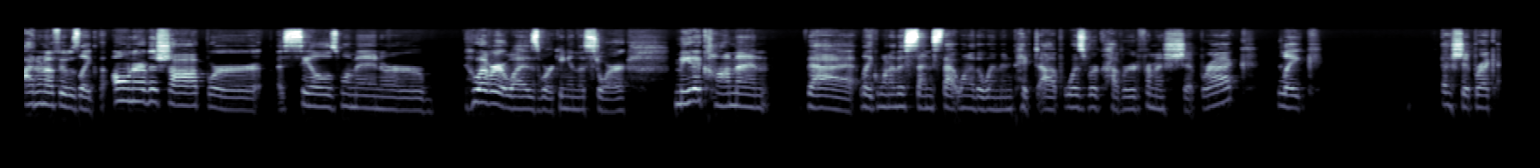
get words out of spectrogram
I don't know if it was like the owner of the shop or a saleswoman or whoever it was working in the store made a comment that like one of the scents that one of the women picked up was recovered from a shipwreck, like a shipwreck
